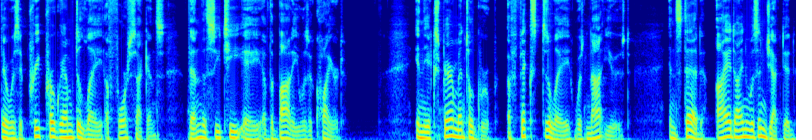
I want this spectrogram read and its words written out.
There was a pre programmed delay of 4 seconds, then the CTA of the body was acquired. In the experimental group, a fixed delay was not used. Instead, iodine was injected,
